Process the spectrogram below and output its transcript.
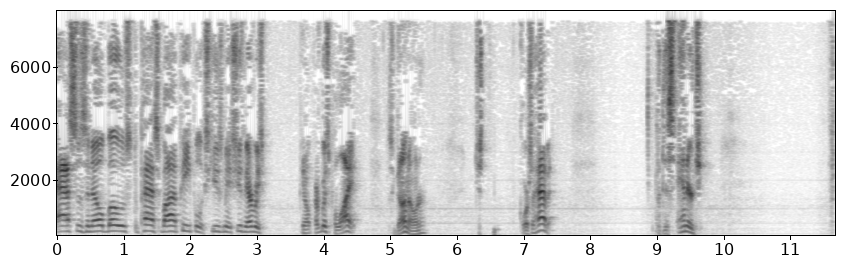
Asses and elbows to pass by people. Excuse me, excuse me. Everybody's, you know, everybody's polite. It's a gun owner. Just, of course, a habit. But this energy.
